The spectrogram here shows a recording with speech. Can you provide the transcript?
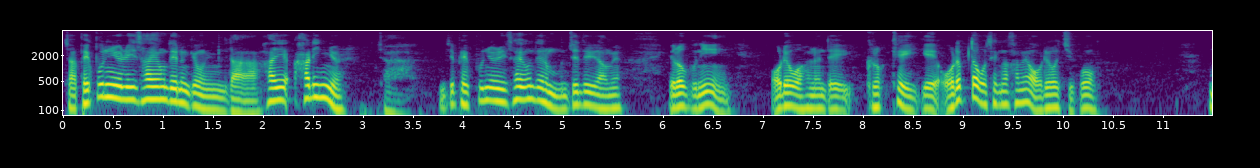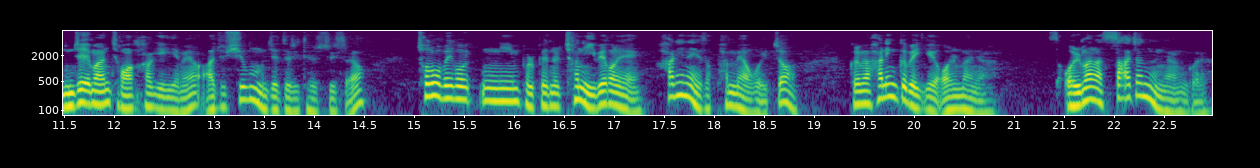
자, 백분율이 사용되는 경우입니다. 하, 할인율. 자, 이제 백분율이 사용되는 문제들이 나오면 여러분이 어려워하는데 그렇게 이게 어렵다고 생각하면 어려워지고 문제만 정확하게 이해하면 아주 쉬운 문제들이 될 수 있어요. 1,500원인 볼펜을 1,200원에 할인해서 판매하고 있죠. 그러면 할인 금액이 얼마냐? 얼마나 싸졌느냐는 거예요.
